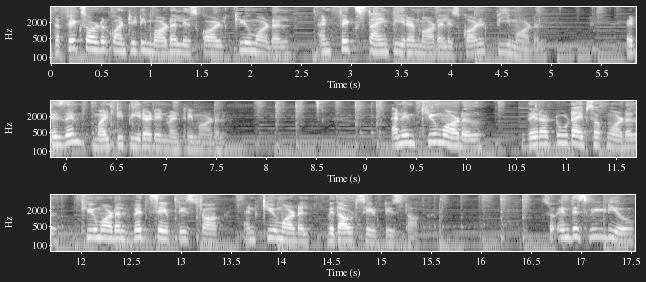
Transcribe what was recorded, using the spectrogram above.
The fixed order quantity model is called Q model and fixed time period model is called P model. It is in multi-period inventory model. And in Q model, there are two types of model, Q model with safety stock and Q model without safety stock. So in this video,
